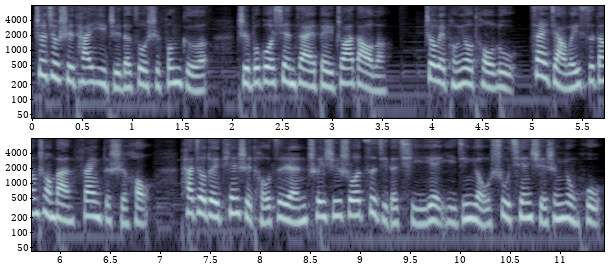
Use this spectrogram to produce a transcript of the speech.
这就是他一直的做事风格，只不过现在被抓到了。这位朋友透露，在贾维斯刚创办 Frank 的时候，他就对天使投资人吹嘘说自己的企业已经有数千学生用户，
